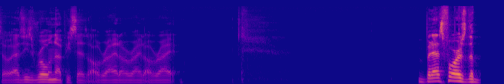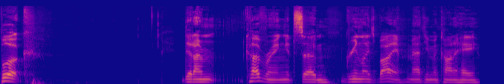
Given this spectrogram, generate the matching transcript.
So as he's rolling up, he says, "All right, all right, all right." But as far as the book that I'm covering. It's um, Green Lights by Matthew McConaughey.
